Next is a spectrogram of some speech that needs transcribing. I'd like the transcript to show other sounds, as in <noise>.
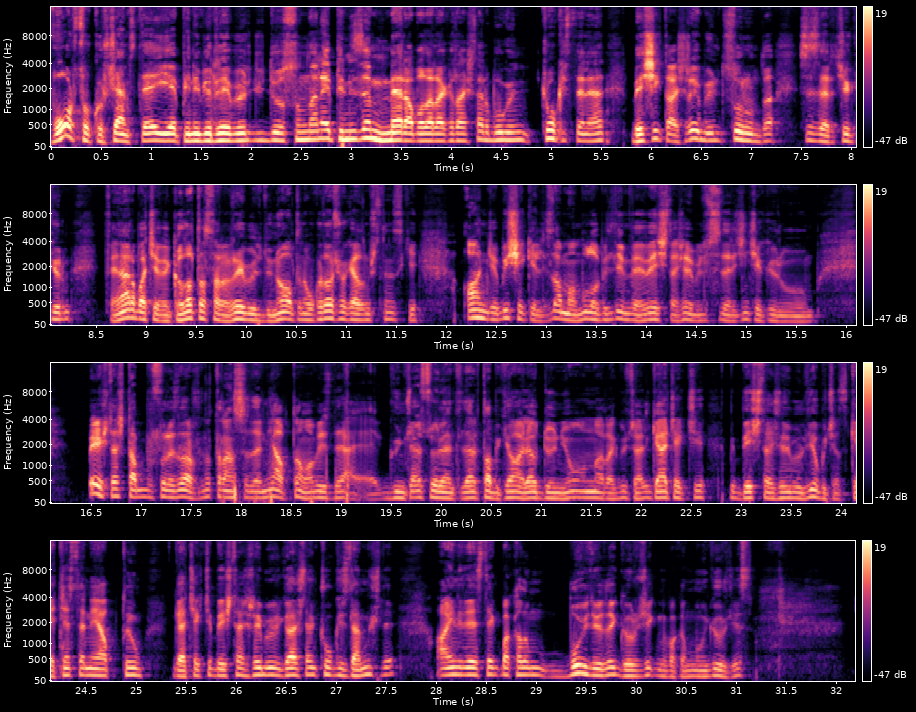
War Soccer Champions'te yepyeni bir Rebuild videosundan hepinize merhabalar arkadaşlar. Bugün çok istenen Beşiktaş Rebuild sonunda sizlere çekiyorum. Fenerbahçe ve Galatasaray Rebuild'ün altına o kadar çok yazmıştınız ki anca bir şekilde zaman bulabildim ve Beşiktaş Rebuild'ü sizler için çekiyorum. Beşiktaş tabi bu süre zarfında transferlerini yaptı ama bizde e, güncel söylentiler tabii ki hala dönüyor. Onlara güzel gerçekçi bir Beşiktaş Rebuild yapacağız. Geçen sene yaptığım gerçekçi Beşiktaş Rebuild gerçekten çok izlenmişti. Aynı destek bakalım bu videoda görecek mi bakalım bunu göreceğiz.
